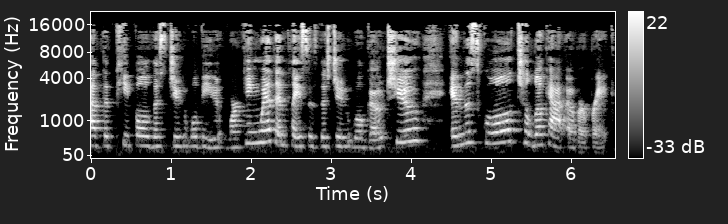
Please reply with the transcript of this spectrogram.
of the people the student will be working with and places the student will go to in the school to look at over break.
